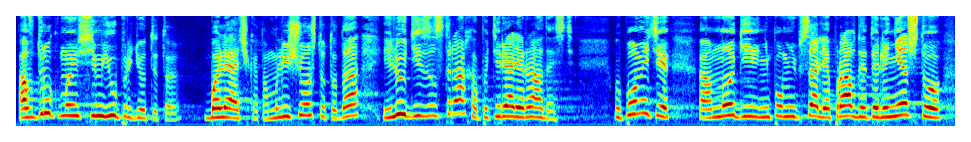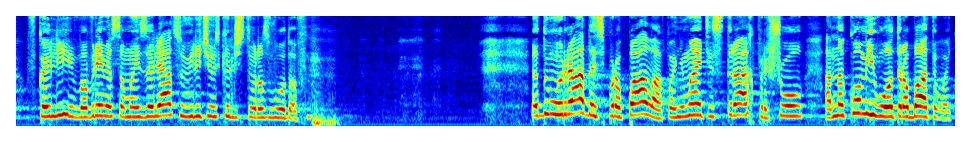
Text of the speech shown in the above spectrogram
А вдруг в мою семью придет эта болячка там, или еще что-то, да? И люди из-за страха потеряли радость. Вы помните, а, многие, не помню, писали, а правда это или нет, что в Кали во время самоизоляции увеличилось количество разводов. Я думаю, радость пропала, понимаете, страх пришел. А на ком его отрабатывать?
